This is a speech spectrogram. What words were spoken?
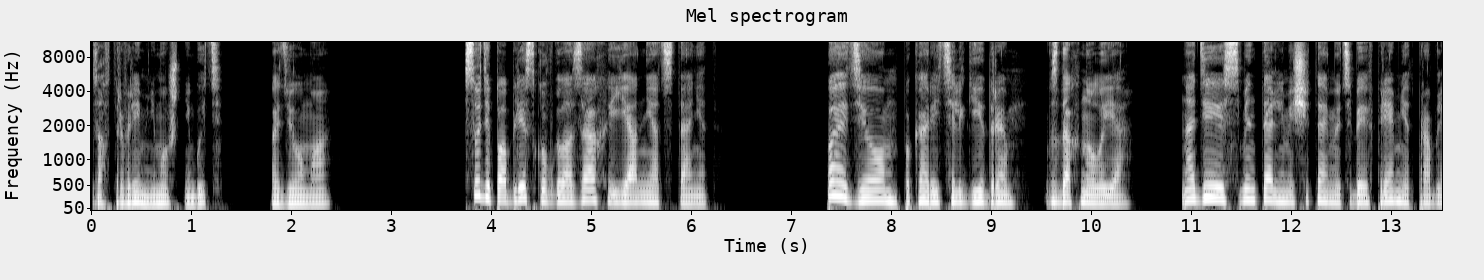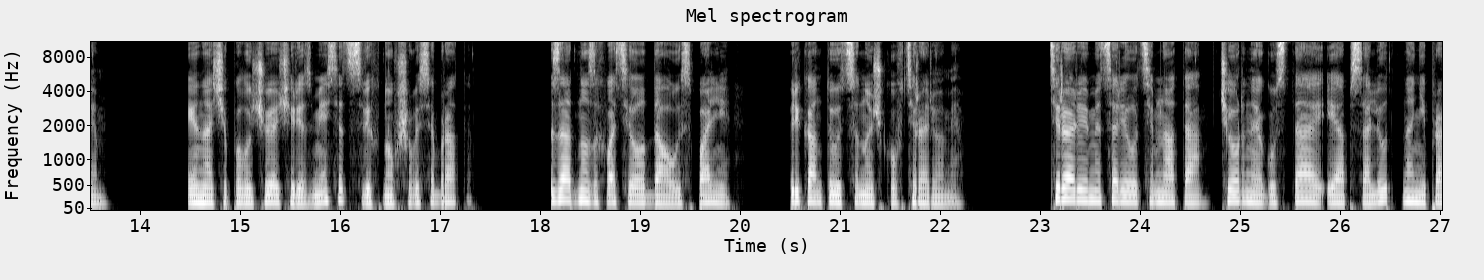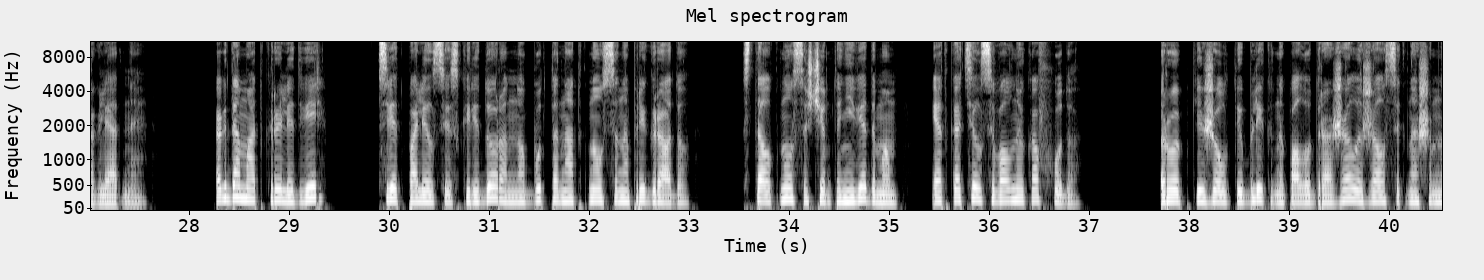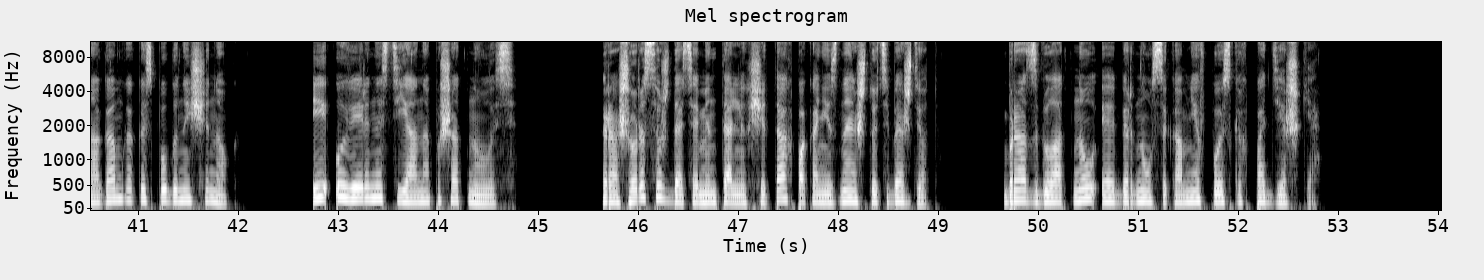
Завтра времени может не быть. Пойдем, а? Судя по блеску в глазах, Ян не отстанет. «Пойдем, покоритель гидры», — вздохнула я. «Надеюсь, с ментальными щитами у тебя и впрямь нет проблем». Иначе получу я через месяц свихнувшегося брата. Заодно захватила Дау из спальни, перекантует сыночку в террариуме. террариуме царила темнота, черная, густая и абсолютно непроглядная. Когда мы открыли дверь, свет полился из коридора, но будто наткнулся на преграду, столкнулся с чем-то неведомым и откатился волной ко входу. Робкий желтый блик на полу дрожал и жался к нашим ногам, как испуганный щенок. И уверенность Яна пошатнулась. Хорошо рассуждать о ментальных щитах, пока не знаешь, что тебя ждет. Брат сглотнул и обернулся ко мне в поисках поддержки.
